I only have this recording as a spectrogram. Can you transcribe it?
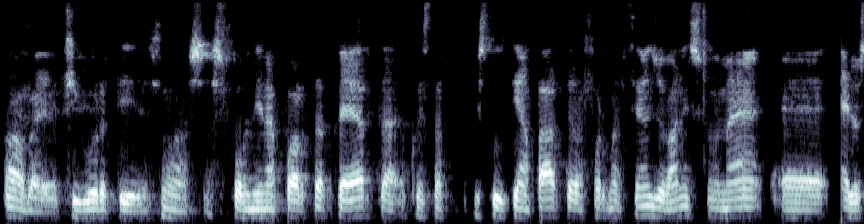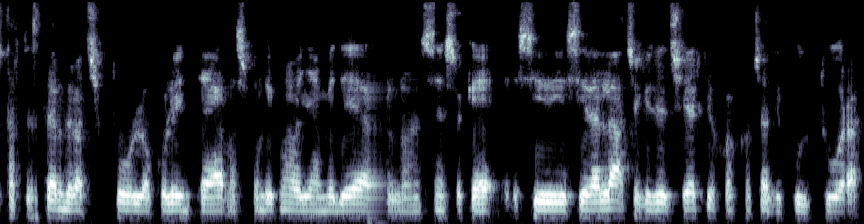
Beh, figurati, sfondi una porta aperta. Questa, quest'ultima parte della formazione, Giovanni, secondo me è, è, lo stato esterno della cipollo, quello interno, secondo me come vogliamo vederlo, nel senso che si, si riallaccia chiude il cerchio con qualcosa di cultura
